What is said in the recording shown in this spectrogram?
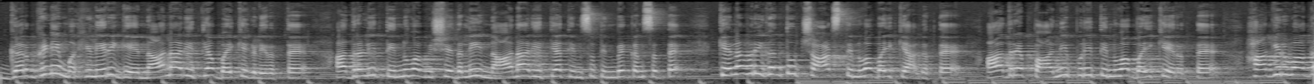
ಗರ್ಭಿಣಿ ಮಹಿಳೆಯರಿಗೆ ನಾನಾ ರೀತಿಯ ಬಯಕೆಗಳಿರುತ್ತೆ. ಅದರಲ್ಲಿ ತಿನ್ನುವ ವಿಷಯದಲ್ಲಿ ನಾನಾ ರೀತಿಯ ತಿನಿಸು ತಿನ್ಬೇಕನ್ಸುತ್ತೆ. ಕೆಲವರಿಗಂತೂ ಚಾಟ್ಸ್ ತಿನ್ನುವ ಬಯಕೆ ಆಗುತ್ತೆ. ಆದರೆ ಪಾನಿಪುರಿ ತಿನ್ನುವ ಬಯಕೆ ಇರುತ್ತೆ. ಹಾಗಿರುವಾಗ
